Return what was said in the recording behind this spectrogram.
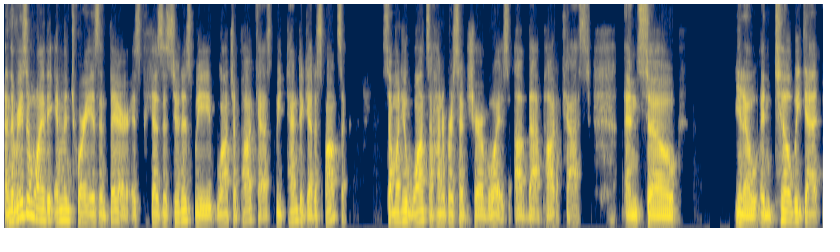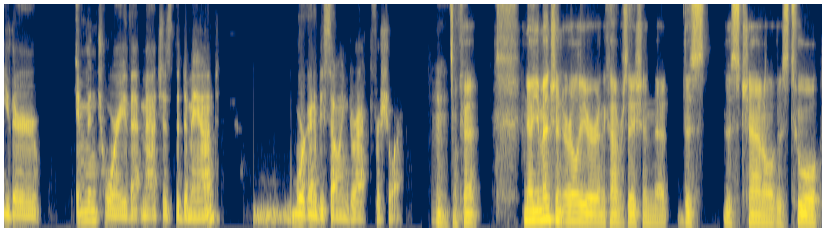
And the reason why the inventory isn't there is because as soon as we launch a podcast we tend to get a sponsor someone who wants 100% share of voice of that podcast. And so, you know, until we get either inventory that matches the demand, we're going to be selling direct for sure. Mm, okay. Now you mentioned earlier in the conversation that this this channel, this tool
